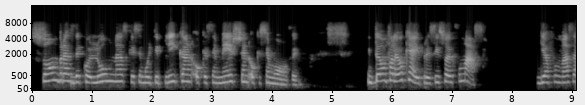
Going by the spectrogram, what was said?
sombras de colunas que se multiplicam ou que se mexem ou que se movem? Então, falei, ok, preciso de fumaça. E a fumaça,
